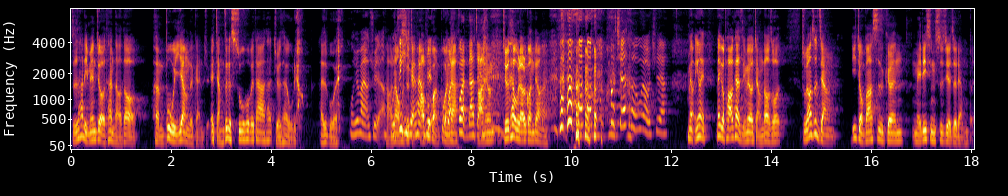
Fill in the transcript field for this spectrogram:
只是它里面就有探讨到很不一样的感觉。哎，讲这个书会不会大家他觉得太无聊？还是不会？我觉得蛮有趣的。好，那我们就好，不管不管大家，不管大家，你们觉得太无聊就关掉。我觉得很有趣啊。没有，因为那个 podcast 里面有讲到说，主要是讲《一九八四》跟《美丽新世界》这两本，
